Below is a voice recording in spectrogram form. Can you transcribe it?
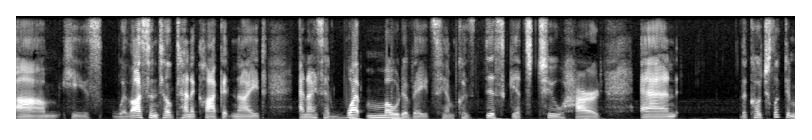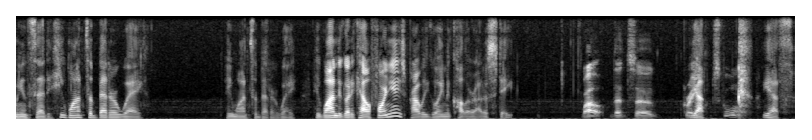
Um, he's with us until 10 o'clock at night. And I said, What motivates him? Because this gets too hard. And the coach looked at me and said, He wants a better way. He wants a better way. He wanted to go to California. He's probably going to Colorado State. Wow, that's a great Yeah. school. Yes.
